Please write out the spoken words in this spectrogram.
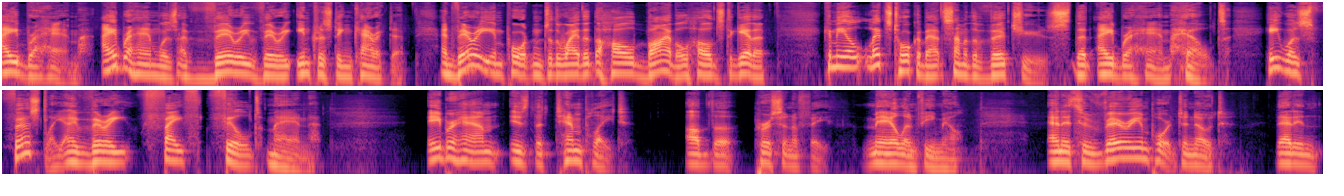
Abraham. Abraham was a very, very interesting character and very important to the way that the whole Bible holds together. Kameel, let's talk about some of the virtues that Abraham held. He was firstly a very faith filled man. Abraham is the template of the person of faith, male and female. And it's very important to note that in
